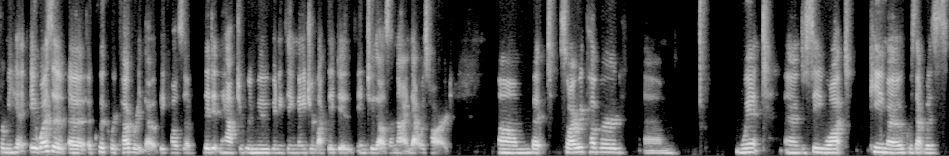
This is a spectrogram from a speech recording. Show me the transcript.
for me. It was a, a, a, quick recovery though, because of they didn't have to remove anything major like they did in 2009. That was hard. Um, but so I recovered, um, went uh, to see what chemo, because that was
